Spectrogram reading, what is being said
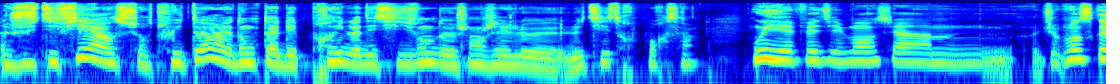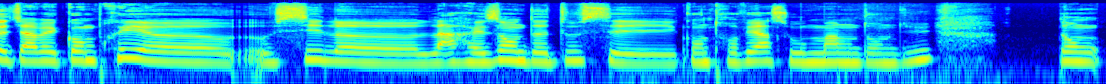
justifiées hein, sur Twitter, et donc tu as pris la décision de changer le, titre pour ça. Oui, effectivement, hum, je pense que j'avais compris euh, aussi la raison de toutes ces controverses ou malentendus. Donc,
